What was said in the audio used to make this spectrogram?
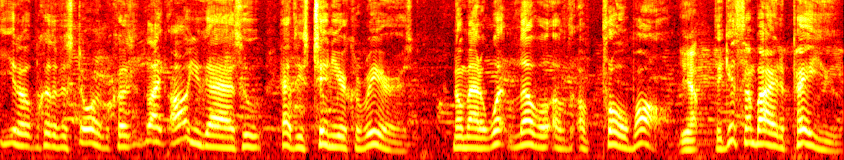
you know, because of his story. Because like all you guys who have these ten-year careers, no matter what level of, of pro ball, Yep. to get somebody to pay you Yeah,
